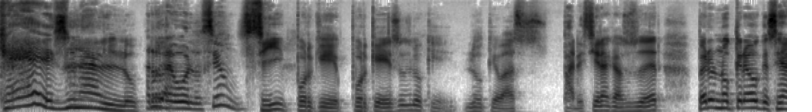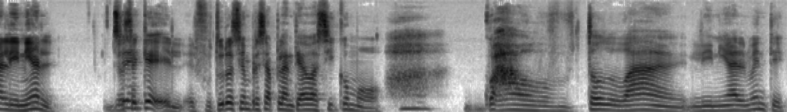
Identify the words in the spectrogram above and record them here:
¿qué, Es una locura. Revolución. Sí, porque, porque eso es lo que, lo que va, pareciera que va a suceder, pero no creo que sea lineal. Yo sé que el, futuro siempre se ha planteado así como, wow, todo va linealmente.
